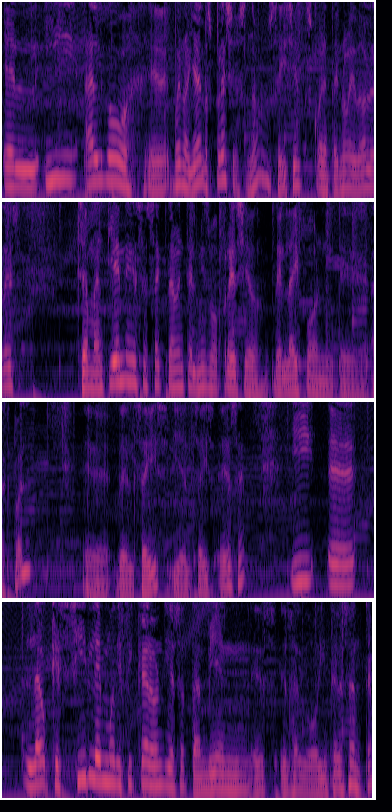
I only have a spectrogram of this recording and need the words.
El, y algo, eh, bueno, ya los precios, ¿no? 649 dólares. Se mantiene, es exactamente el mismo precio del iPhone eh, actual, eh, del 6 y el 6S. Y lo que sí le modificaron, y eso también es, es algo interesante,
